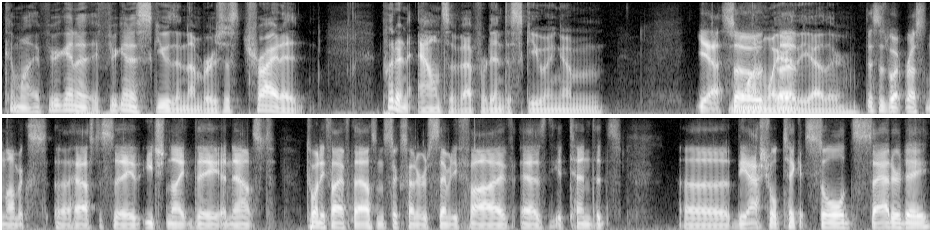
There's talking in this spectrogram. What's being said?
Come on, if you're gonna if you're gonna skew the numbers, just try to put an ounce of effort into skewing them. Yeah, so one way uh, or the other. This is what WrestleNomics uh, has to say. Each night they announced twenty five thousand six hundred seventy five as the attendance. Uh, the actual tickets sold Saturday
